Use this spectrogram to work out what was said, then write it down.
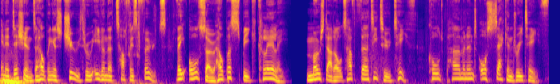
In addition to helping us chew through even the toughest foods, they also help us speak clearly. Most adults have 32 teeth, called permanent or secondary teeth.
